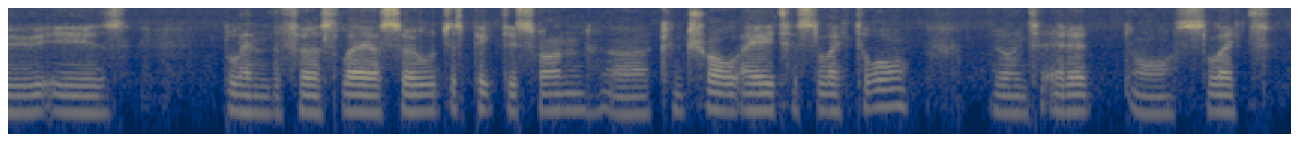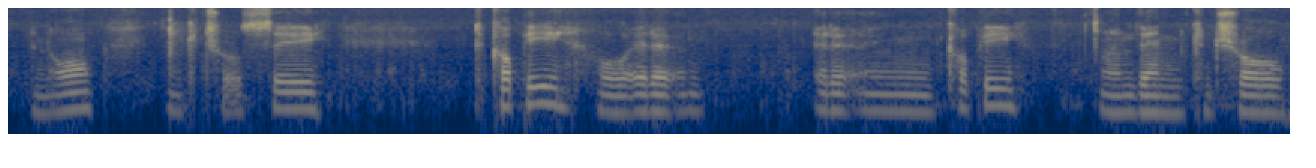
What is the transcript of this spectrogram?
do is blend the first layer. So we'll just pick this one uh, control A to select all. Go into edit or select and all. And control C to copy or edit and edit and copy. And then control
